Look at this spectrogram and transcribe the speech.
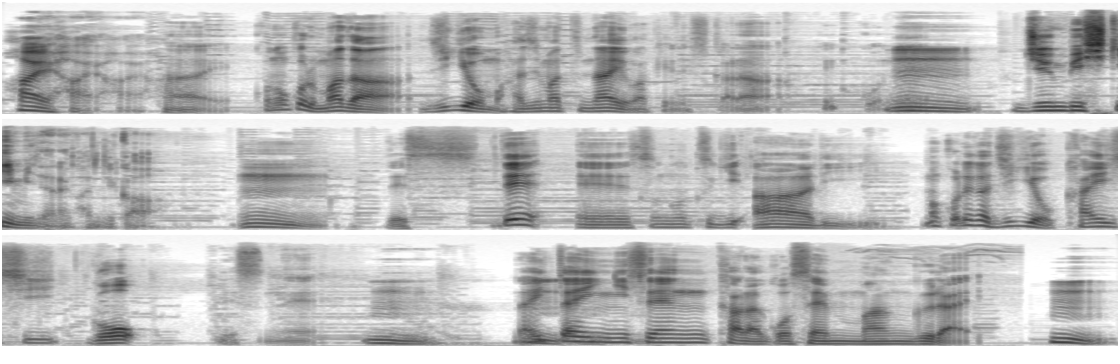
はいはいはいははい。この頃まだ事業も始まってないわけですから、結構い。うね、ん。準備資金みたいな感じか。うん、です。で、えーその次、アーリー。まあ、これが事業開始後ですね。うん。だいたいうん2000から5000万ぐらい。うん。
